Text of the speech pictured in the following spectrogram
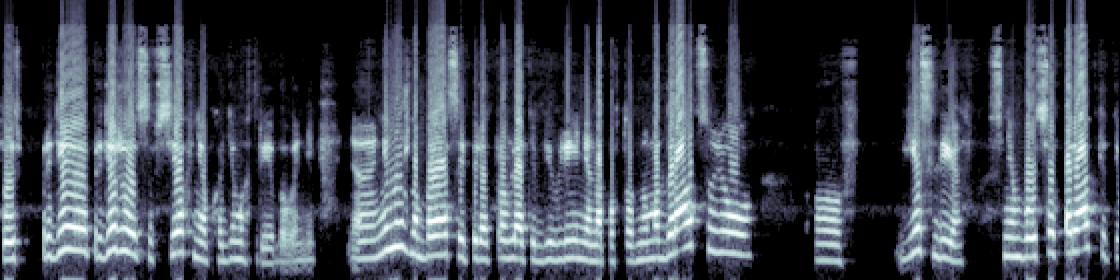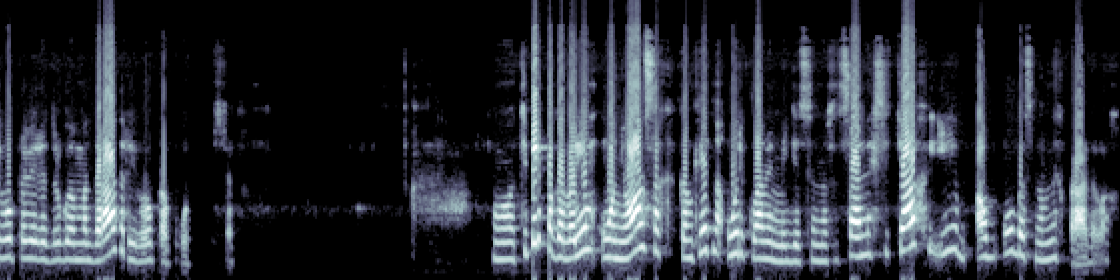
То есть придерживаются всех необходимых требований. Э, не нужно бояться и переотправлять объявление на повторную модерацию. Э, если с ним будет все в порядке, его проверит другой модератор, его пропустят. Теперь поговорим о нюансах конкретно о рекламе медицины в социальных сетях и об, основных правилах.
